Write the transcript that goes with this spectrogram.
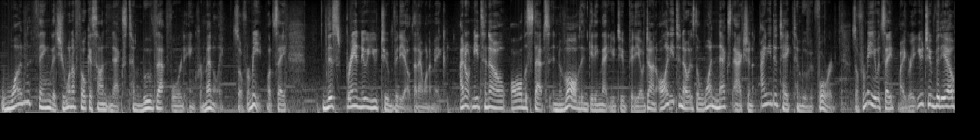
one thing that you want to focus on next to move that forward incrementally. So for me, let's say this brand new YouTube video that I want to make. I don't need to know all the steps involved in getting that YouTube video done. All I need to know is the one next action I need to take to move it forward. So for me, it would say migrate YouTube video,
